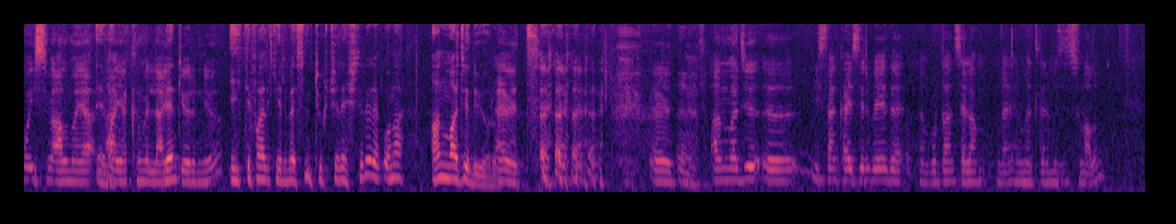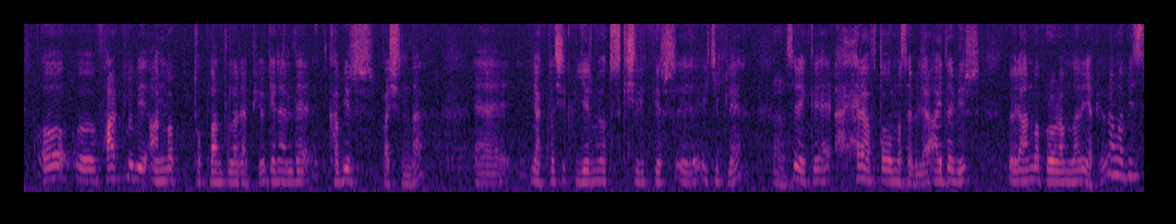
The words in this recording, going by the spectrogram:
o ismi almaya Evet. daha yakın ve layık Ben- görünüyor. İhtifal kelimesini Türkçeleştirerek ona anmacı diyorum. Evet. evet. Evet. Anmacı e, İhsan Kayseri Bey'e de e, buradan selam ve hürmetlerimizi sunalım. O e, farklı bir anma toplantılar yapıyor. Genelde kabir başında. E, yaklaşık 20-30 kişilik bir e, ekiple Evet. Sürekli he- her hafta olmasa bile ayda bir böyle anma programları yapıyor ama biz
